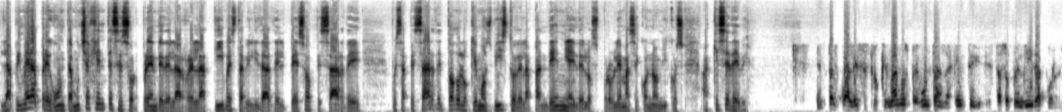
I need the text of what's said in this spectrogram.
la primera pregunta, mucha gente se sorprende de la relativa estabilidad del peso a pesar de pues a pesar de todo lo que hemos visto de la pandemia y de los problemas económicos, ¿a qué se debe? Tal cual, eso es lo que más nos preguntan, la gente está sorprendida por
